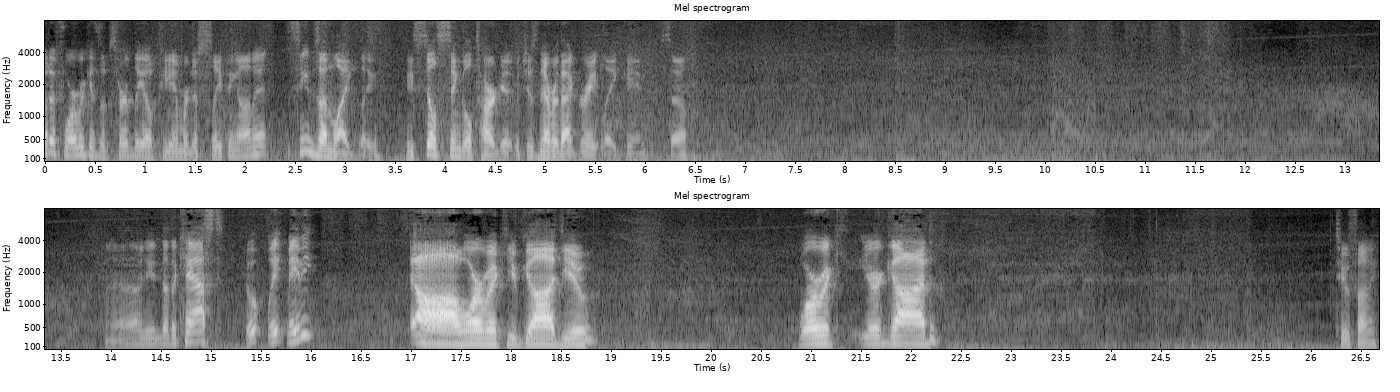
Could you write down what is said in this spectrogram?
What if Warwick is absurdly OP and we're just sleeping on it? Seems unlikely. He's still single target, which is never that great late game, so... Uh, I need another cast. Oh, wait, maybe? Oh, Warwick, you god, you. Warwick, you're god. Too funny.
